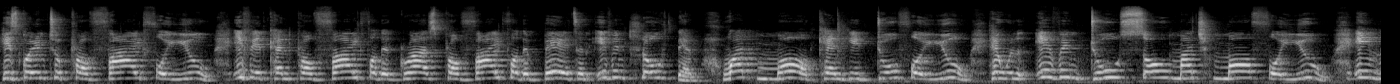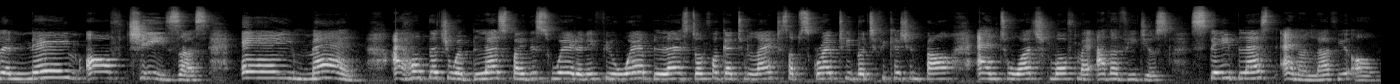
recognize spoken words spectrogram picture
He's going to provide for you. If it can provide for the grass, provide for the birds, and even clothe them, what more can He do for you? He will even do so much more for you in the name of Jesus. Amen. I hope that you were blessed by this word. And if you were blessed, don't forget to like, subscribe to the notification bell, and to watch more of my other videos. Stay blessed, and I love you all.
